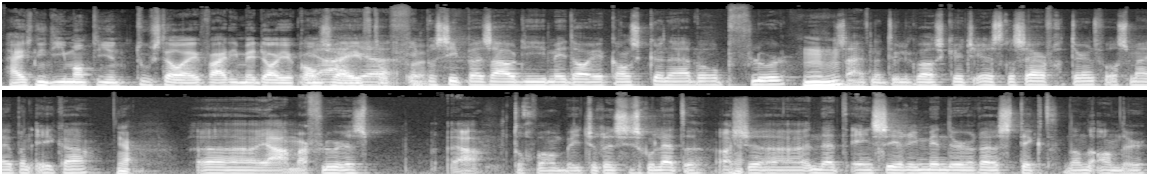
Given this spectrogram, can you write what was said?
Hij is niet iemand die een toestel heeft waar die medaillekans ja, heeft. ja, of, in eh, principe zou die medaille kans kunnen hebben op vloer. mhm. Dus hij heeft natuurlijk wel eens een keertje eerst reserve geturnd, volgens mij op een EK. Ja. Eh, ja, maar vloer is ja, toch wel een beetje Russisch roulette. Als je net één serie minder stikt dan de ander.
